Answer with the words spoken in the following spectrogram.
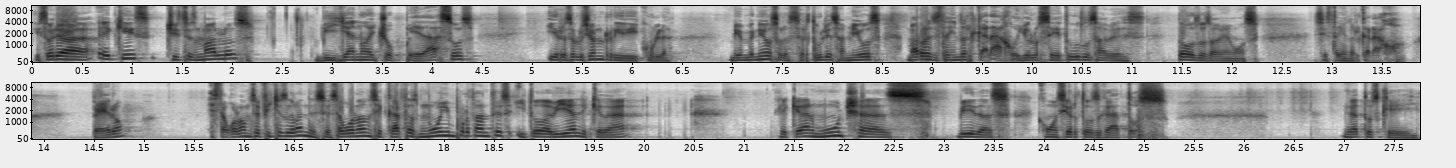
Historia X, chistes malos, villano hecho pedazos y resolución ridícula. Bienvenidos a los tertulias, amigos. Marvel se está yendo al carajo, yo lo sé, tú lo sabes. Todos lo sabemos. Se está yendo al carajo. Pero está guardándose fichas grandes, está guardándose cartas muy importantes y todavía le queda le quedan muchas vidas como ciertos gatos. Gatos que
